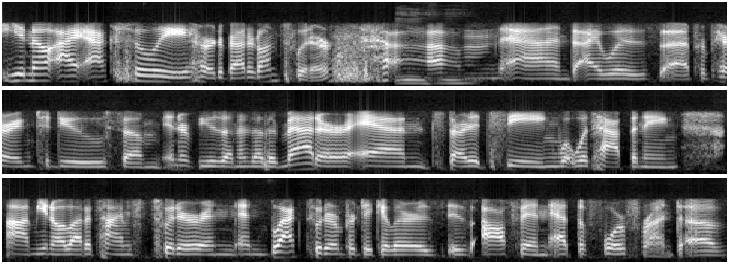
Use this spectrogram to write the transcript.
You know, I actually heard about it on Twitter, um, and I was uh, preparing to do some interviews on another matter, and started seeing what was happening. Um, you know, a lot of times Twitter and, and Black Twitter in particular is, is often at the forefront of,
